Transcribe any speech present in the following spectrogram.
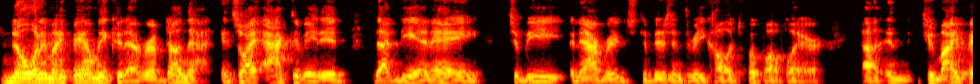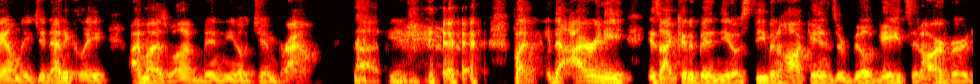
no one in my family could ever have done that. And so i activated that dna to be an average division three college football player uh, and to my family genetically, I might as well have been, you know, Jim Brown. Uh, but the irony is, I could have been, you know, Stephen Hawkins or Bill Gates at Harvard,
